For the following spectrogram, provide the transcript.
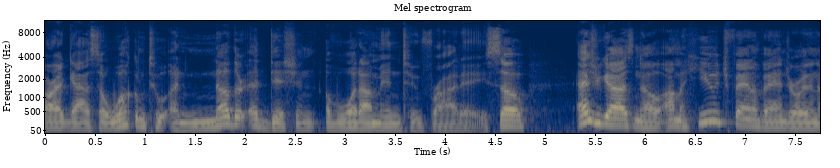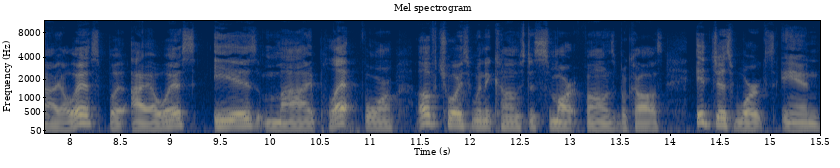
All right, guys, so welcome to another edition of What I'm Into Friday. So, as you guys know, I'm a huge fan of Android and iOS, but iOS is my platform of choice when it comes to smartphones because it just works in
